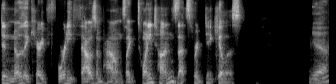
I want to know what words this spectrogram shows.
didn't know they carried forty thousand pounds, like twenty tons. That's ridiculous. Yeah.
